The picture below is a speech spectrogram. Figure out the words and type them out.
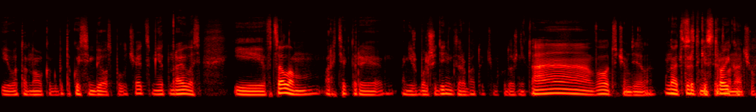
и вот оно как бы такой симбиоз получается. Мне это нравилось. И в целом архитекторы, они же больше денег зарабатывают, чем художники. А, вот в чем дело. Но это все-таки стройка. Начал?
